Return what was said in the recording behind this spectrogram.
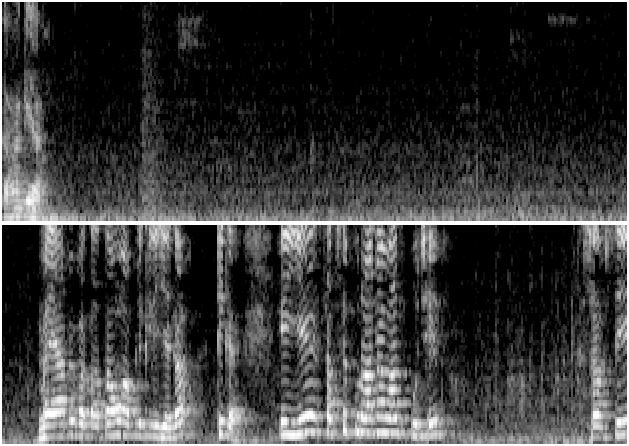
कहाँ गया? मैं यहाँ पे बताता हूँ, आप लिख लीजिएगा, ठीक है। ये सबसे पुराना बात पूछे। सबसे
